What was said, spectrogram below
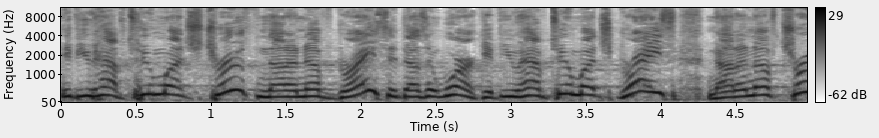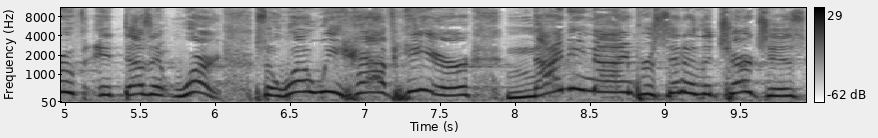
If you have too much truth, not enough grace, it doesn't work. If you have too much grace, not enough truth, it doesn't work. So what we have here, 99% of the churches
